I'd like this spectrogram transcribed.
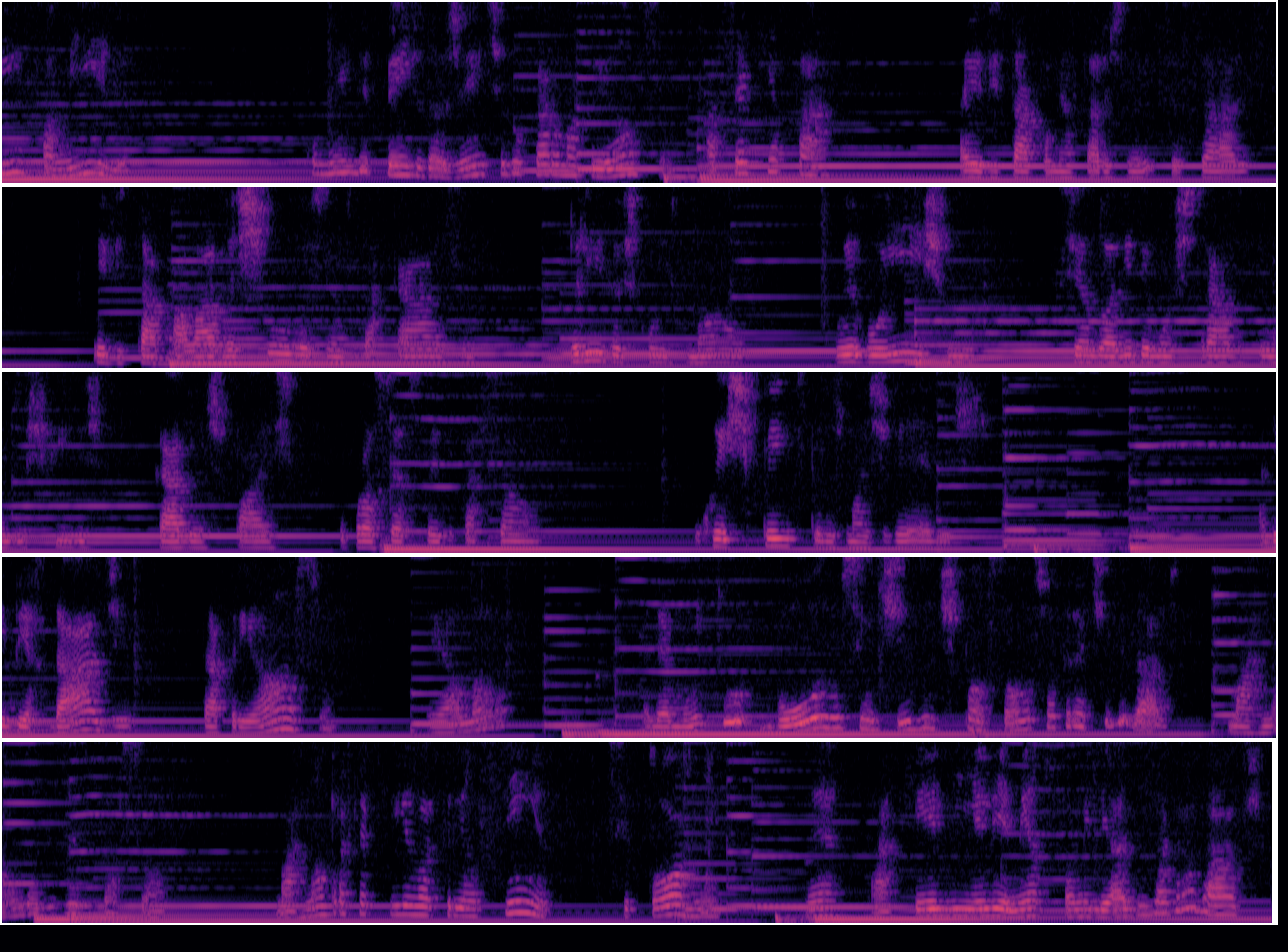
e em família, também depende da gente educar uma criança a se aquietar, a evitar comentários desnecessários, evitar palavras chulas dentro da casa, brigas com o irmão, o egoísmo sendo ali demonstrado por um dos filhos, cabe aos pais o processo da educação, respeito pelos mais velhos, a liberdade da criança, ela, ela é muito boa no sentido de expansão da sua criatividade, mas não da deseducação. Mas não para que aquela criancinha se torne né, aquele elemento familiar desagradável.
